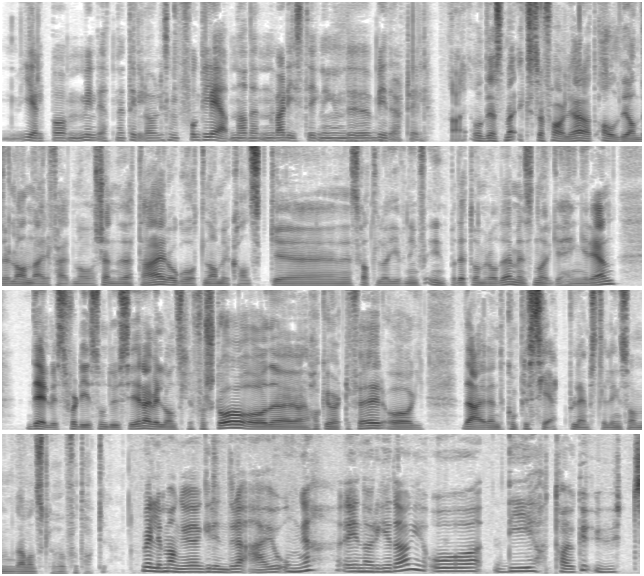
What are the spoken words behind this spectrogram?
hjelp av myndighetene til å liksom få gleden av den verdistigningen du bidrar til. Nei, og Det som er ekstra farlig, er at alle de andre land er i ferd med å skjønne dette her og gå til en amerikansk eh, skattelovgivning inn på dette området, mens Norge henger igjen. Delvis fordi, som du sier, er veldig vanskelig å forstå, og det, jeg har ikke hørt det før. Og det er en komplisert problemstilling som det er vanskelig å få tak i. Veldig mange gründere er jo unge i Norge i dag, og de tar jo ikke ut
